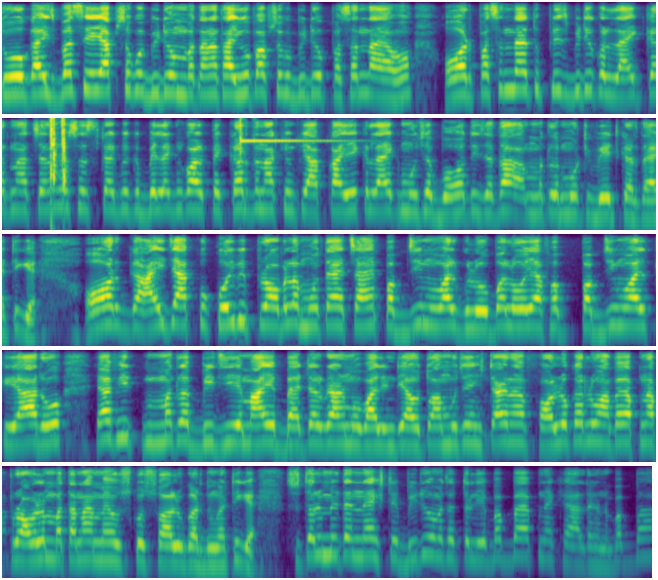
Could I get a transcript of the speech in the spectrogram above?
तो गाइज़ बस ये आप सबको वीडियो में बताना था। आई आप सबको वीडियो पसंद आया हो। और पसंद आया तो प्लीज़ वीडियो को लाइक करना चैनल को सब्सक्राइब करके बेल आइकन कॉल पे कर देना, क्योंकि आपका एक लाइक मुझे बहुत ही ज़्यादा मतलब मोटिवेट करता है, ठीक है? और गाइज़ आपको कोई भी प्रॉब्लम होता है, चाहे पबजी मोबाइल ग्लोबल हो या पबजी मोबाइल के हो, या फिर मतलब BGMI battle ground mobile India हो तो आप मुझे इंस्टाग्राम फॉलो कर लो, वहाँ पे अपना प्रॉब्लम बताना, मैं उसको सॉल्व कर दूँगा, ठीक है? सो चलो मिलते हैं नेक्स्ट वीडियो में तो चलिए बब्बा अपना ख्याल रखना बब्बा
